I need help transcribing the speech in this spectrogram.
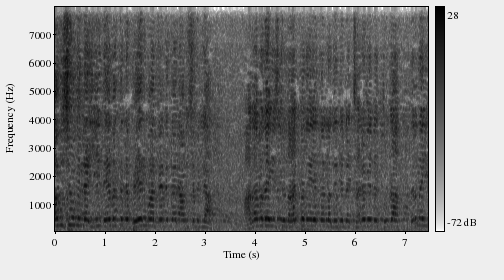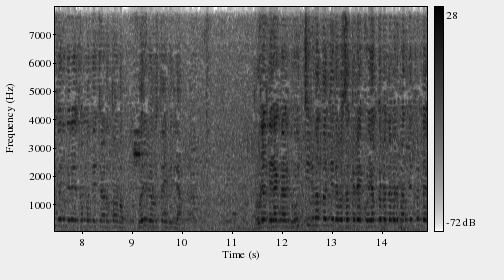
ആവശ്യവുമില്ല. ഈ നിയമത്തിന്റെ പേര് മാറ്റേണ്ടുന്ന ഒരു ആവശ്യമില്ല. അറുപത് ഇസ്റ്റു നാൽപ്പത് എന്നുള്ളത് ഇതിന്റെ ചെലവിന് തുക നിർണയിക്കുന്നതിനെ സംബന്ധിച്ചിടത്തോളം ഒരു വ്യവസ്ഥയുമില്ല. തൊഴിൽ ദിനങ്ങൾ നൂറ്റി ഇരുപത്തഞ്ച് ദിവസത്തിലേക്ക് ഉയർത്തുമെന്ന് അവർ പറഞ്ഞിട്ടുണ്ട്.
